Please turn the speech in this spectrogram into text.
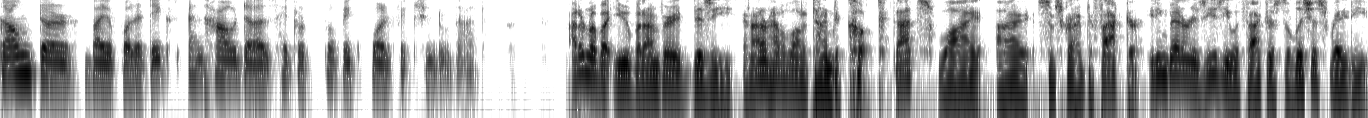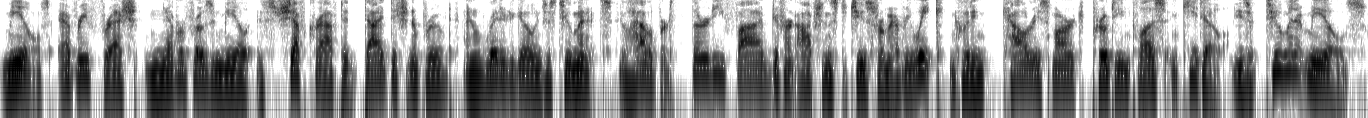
counter biopolitics, and how does heterotopic world fiction do that? I don't know about you, but I'm very busy and I don't have a lot of time to cook. That's why I subscribe to Factor. Eating better is easy with Factor's delicious, ready to eat meals. Every fresh, never frozen meal is chef crafted, dietitian approved, and ready to go in just two minutes. You'll have over 35 different options to choose from every week, including Calorie Smart, Protein Plus, and Keto. These are two minute meals.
